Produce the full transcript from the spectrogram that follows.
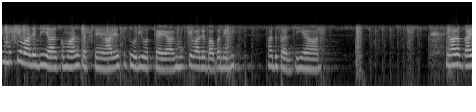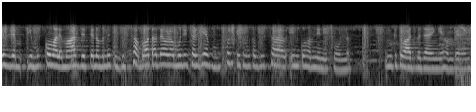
ये मुक्के वाले भी यार कमाल करते हैं यार, ऐसे थोड़ी होता है यार। मुक्के वाले बाबा ने भी हद कर दी है यार। यार गाइस जब ये मुक्कों वाले मार देते ना, बंदे को गुस्सा बहुत आता है और मुझे चढ़ गया फुल किस्म का गुस्सा, इनको हमने नहीं छोड़ना। इनकी तो आज बजाएँगे हम बैंड।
